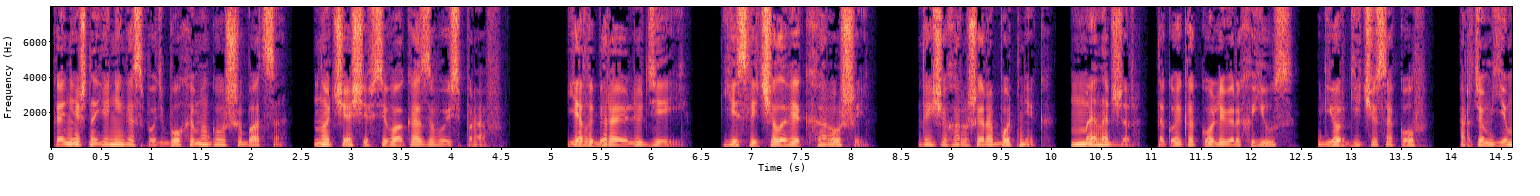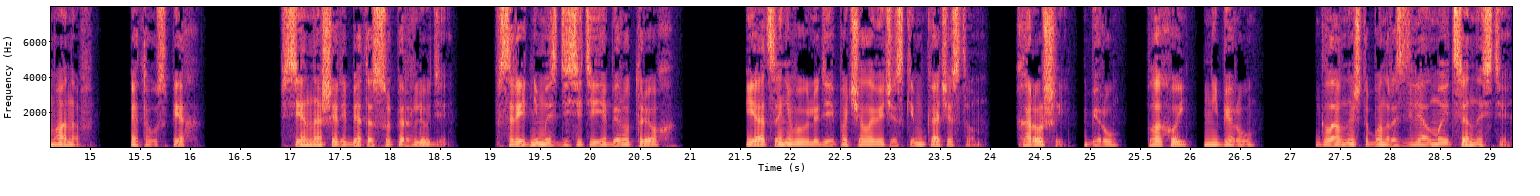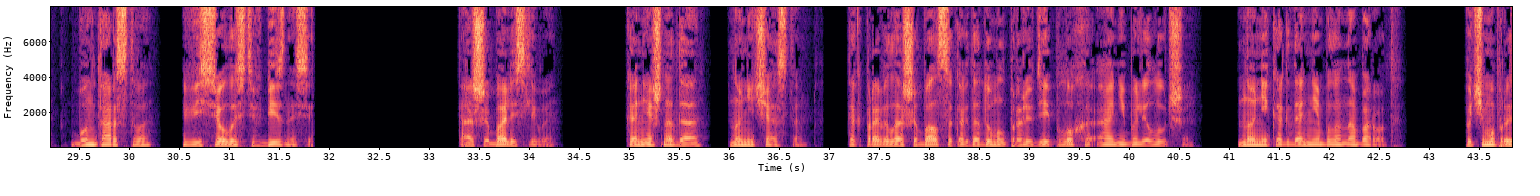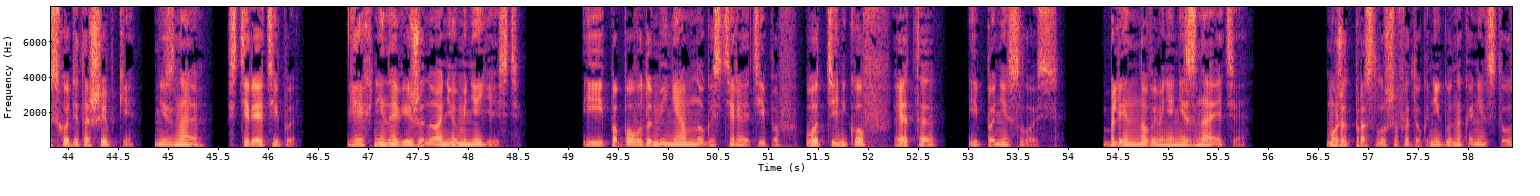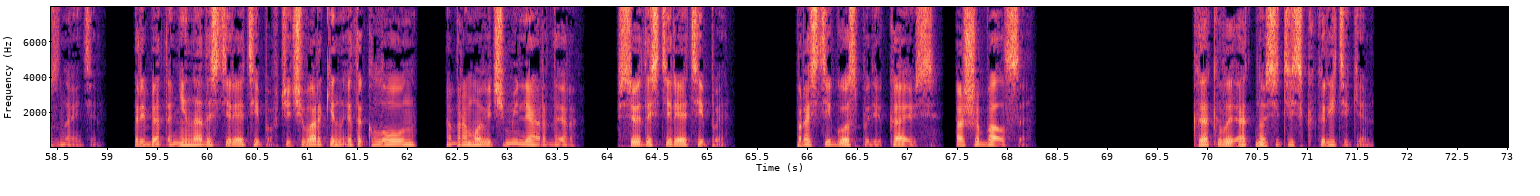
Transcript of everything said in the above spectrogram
Конечно, я не Господь Бог и могу ошибаться, но чаще всего оказываюсь прав. Я выбираю людей. Если человек хороший, да еще хороший работник, менеджер, такой как Оливер Хьюз, Георгий Чесаков, Артем Яманов, это успех. Все наши ребята суперлюди. В среднем из десяти я беру трех. Я оцениваю людей по человеческим качествам. Хороший – беру, плохой – не беру. Главное, чтобы он разделял мои ценности, бунтарство, веселость в бизнесе. Ошибались ли вы? Конечно, да, но не часто. Как правило, ошибался, когда думал про людей плохо, а они были лучше. Но никогда не было наоборот. Почему происходят ошибки? Не знаю. Стереотипы? Я их ненавижу, но они у меня есть. И по поводу меня много стереотипов. Вот Тиньков это и понеслось. Блин, но вы меня не знаете. Может, прослушав эту книгу, наконец-то узнаете. Ребята, не надо стереотипов. Чичваркин – это клоун, Абрамович – миллиардер. Все это стереотипы. Прости, Господи, каюсь, ошибался. Как вы относитесь к критике?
